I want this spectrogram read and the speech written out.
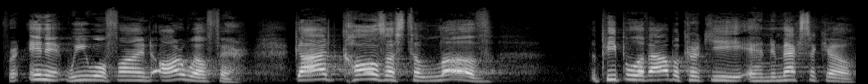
For in it we will find our welfare. God calls us to love the people of Albuquerque and New Mexico.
